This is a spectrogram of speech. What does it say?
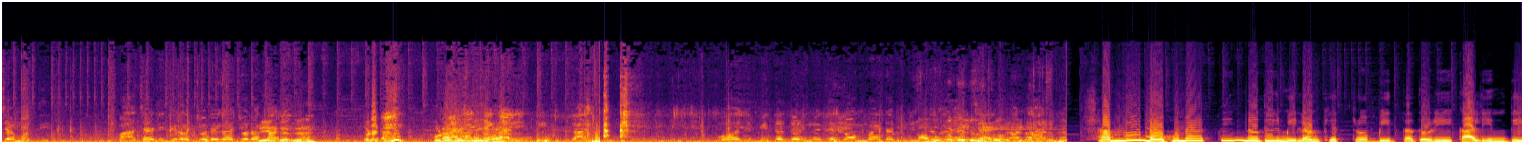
ইচ্ছামতি যেটা চলে গেছে ওটা কালিন্দী। ওটা কি? কালিন্দী, কালিন্দী। ওই যে বিদ্যাধরী নদীতে লম্বা একটা ব্রিজ সামনের মোহনা তিন নদীর মিলনক্ষেত্র বিদ্যাধরী কালিন্দী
